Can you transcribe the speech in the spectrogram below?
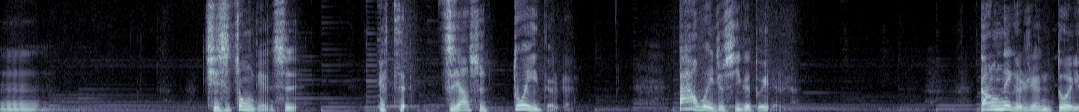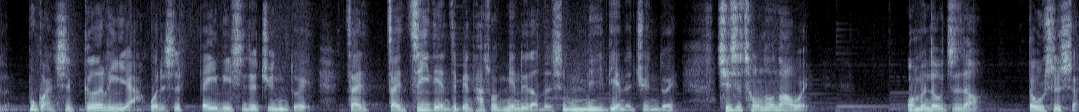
嗯，其实重点是，只只要是对的人，大卫就是一个对的人。当那个人对了，不管是歌利亚或者是非利士的军队，在在基甸这边，他所面对到的是米甸的军队。其实从头到尾，我们都知道都是神。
